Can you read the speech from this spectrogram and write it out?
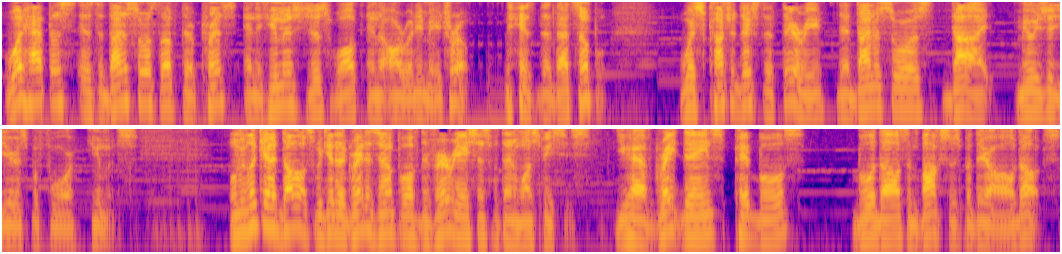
What happens is the dinosaurs left their prints and the humans just walked in the already made trail. it's that, that simple, which contradicts the theory that dinosaurs died millions of years before humans. When we look at dogs, we get a great example of the variations within one species. You have Great Danes, Pit Bulls, Bulldogs, and Boxers, but they are all dogs.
